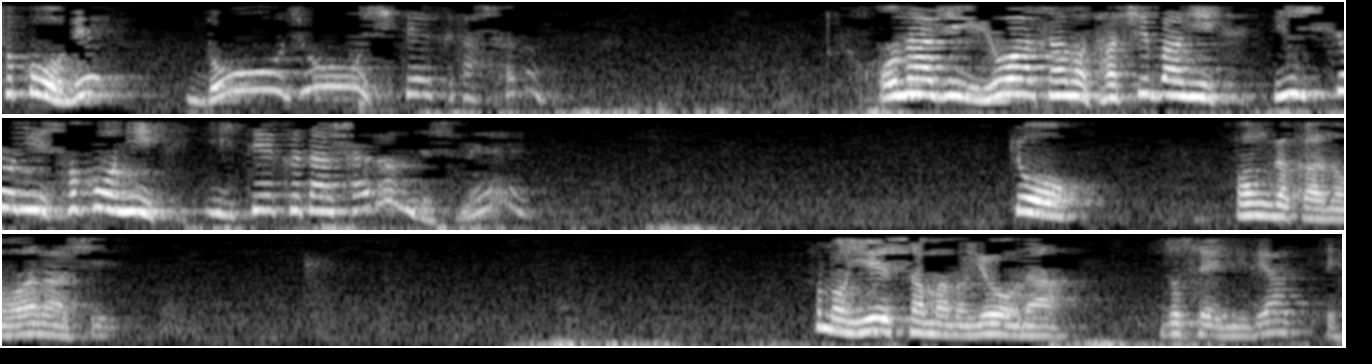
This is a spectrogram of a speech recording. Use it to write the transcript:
そこをね、同情してくださる。同じ弱さの立場に一緒にそこにいてくださるんですね。今日、音楽家の話、そのイエス様のような女性に出会って、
